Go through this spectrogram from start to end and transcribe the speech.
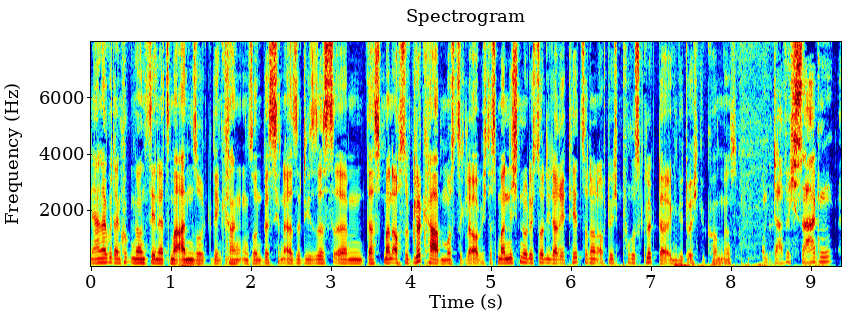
ja, na gut, dann gucken wir uns den jetzt mal an, so den Kranken so ein bisschen. Also dieses, ähm, dass man auch so Glück haben musste, glaube ich, dass man nicht nur durch Solidarität, sondern auch durch pures Glück da irgendwie durchgekommen ist. Und darf ich sagen, äh,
